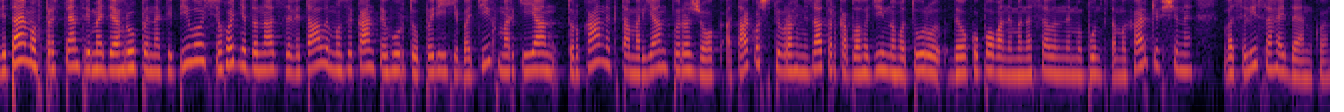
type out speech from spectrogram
Вітаємо в прес-центрі медіагрупи Накипіло. Сьогодні до нас завітали музиканти гурту Пиріг і Батіг Маркіян Турканик та Мар'ян Пирожок, а також співорганізаторка благодійного туру деокупованими населеними пунктами Харківщини Василіса Гайденко.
